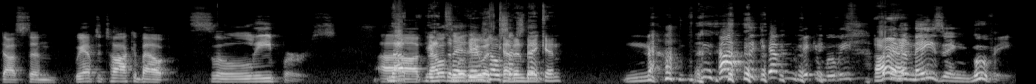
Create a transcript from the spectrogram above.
Dustin. We have to talk about sleepers. Uh, not, people not the movie with no Kevin thing. Bacon. Not, not the Kevin Bacon movie. All right. An amazing movie.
